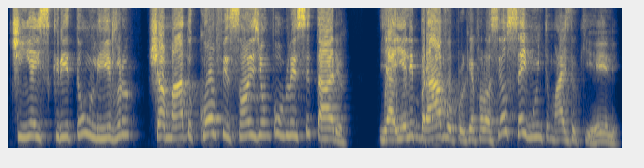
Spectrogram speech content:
tinha escrito um livro chamado Confissões de um Publicitário. E aí ele bravo, porque falou assim: eu sei muito mais do que ele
